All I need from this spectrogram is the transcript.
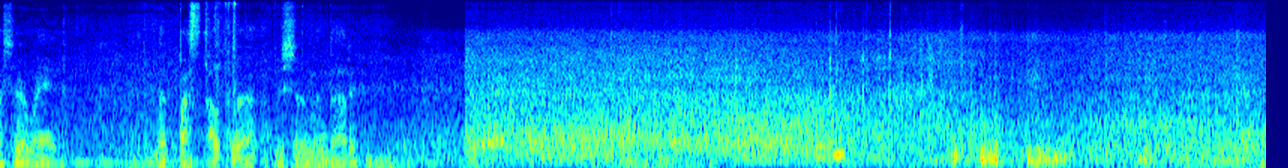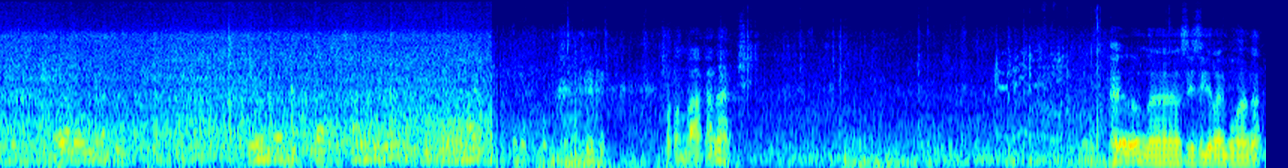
kasir, may nag-pass out na fisherman dari. Matamba ka na. Ayun, oh, nasisira yung mga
